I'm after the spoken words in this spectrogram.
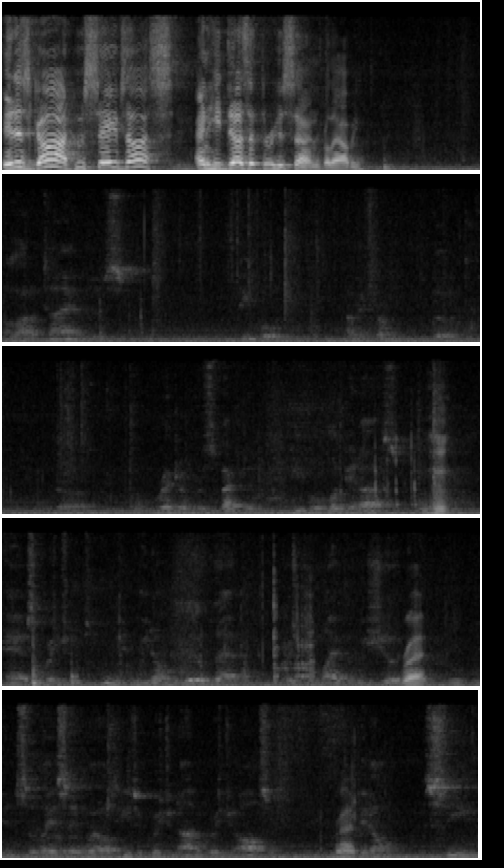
It is God who saves us, and He does it through His Son, Brother Albie. Right. And so they say, well, he's a Christian, I'm a Christian also. Right. you don't see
